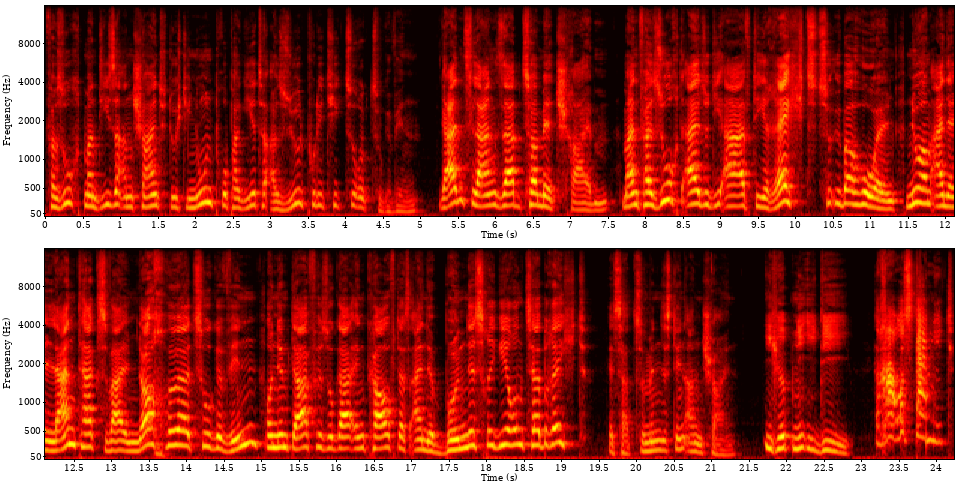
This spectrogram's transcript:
versucht man diese anscheinend durch die nun propagierte Asylpolitik zurückzugewinnen ganz langsam zum Mitschreiben. Man versucht also die AfD rechts zu überholen, nur um eine Landtagswahl noch höher zu gewinnen und nimmt dafür sogar in Kauf, dass eine Bundesregierung zerbricht? Es hat zumindest den Anschein. Ich hab ne Idee. Raus damit!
